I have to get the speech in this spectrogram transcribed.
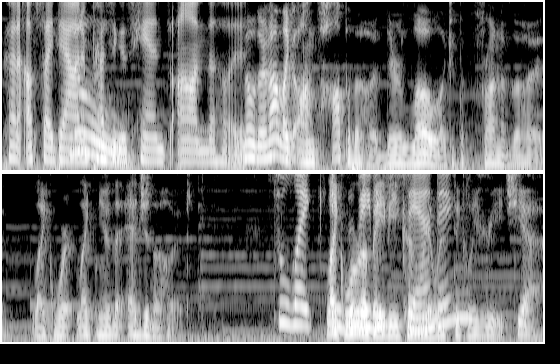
kind of upside down and pressing his hands on the hood? No, they're not like on top of the hood. They're low, like at the front of the hood, like where, like near the edge of the hood, so like like is where the a baby, baby could realistically reach. Yeah,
